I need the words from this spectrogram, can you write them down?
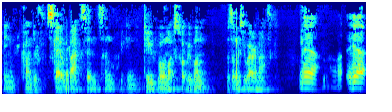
been kind of scaled back since, and we can do almost what we want as long as you wear a mask. Yeah, yeah.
